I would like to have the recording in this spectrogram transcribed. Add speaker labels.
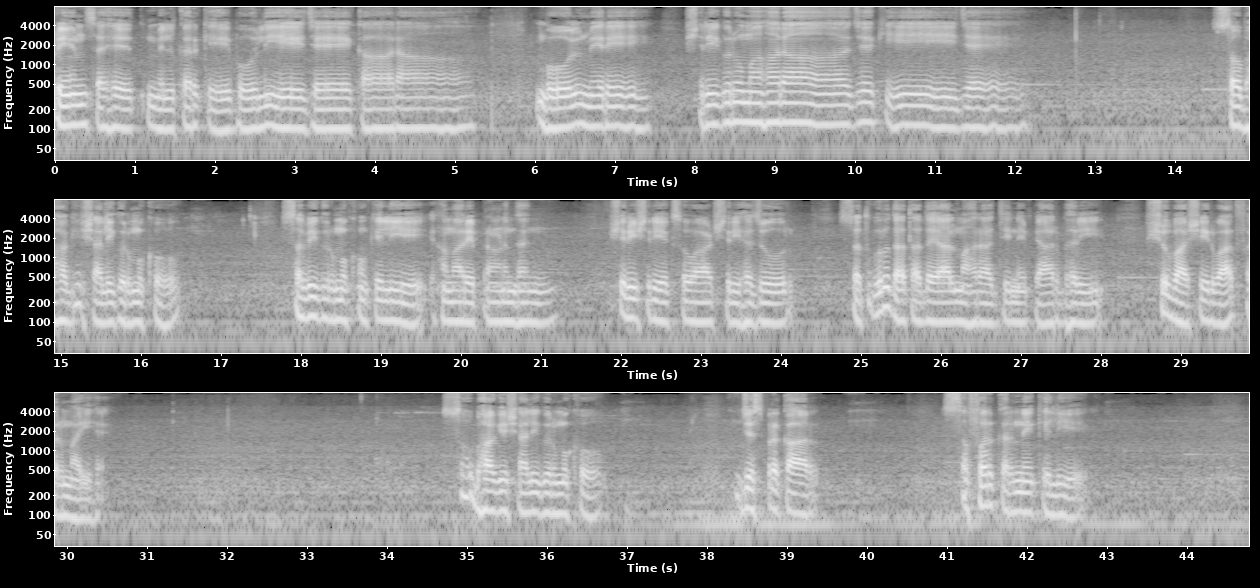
Speaker 1: प्रेम सहित मिलकर के बोलिए, जयकारा। बोल मेरे श्री गुरु महाराज की जय। सौभाग्यशाली गुरुमुखों, सभी गुरुमुखों के लिए हमारे प्राणधन श्री श्री 108 श्री हजूर सतगुरु दाता दयाल महाराज जी ने प्यार भरी शुभ आशीर्वाद फरमाई है। सौभाग्यशाली गुरुमुखो, जिस प्रकार सफ़र करने के लिए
